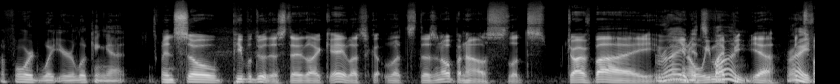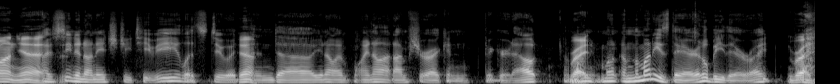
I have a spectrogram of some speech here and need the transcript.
afford what you're looking at. And so people do this. They're like, "Hey, let's go. Let's. There's an open house. Let's drive by. Right, You know, it's we fun. might be. Yeah. right. It's fun. Yeah. I've seen it on HGTV. Let's do it. Yeah. And uh, you know, why not? I'm sure I can figure it out. The Right. Money, mon- and the money's there. It'll be there, right? Right,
